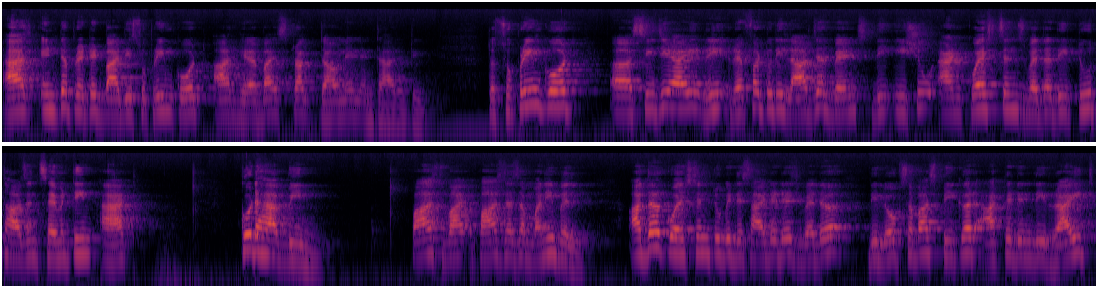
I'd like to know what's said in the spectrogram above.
as interpreted by the Supreme Court are hereby struck down in entirety. The Supreme Court uh, CJI re referred to the larger bench the issue and questions whether the 2017 Act could have been passed by passed as a money bill other question to be decided is whether the Lok Sabha speaker acted in the right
